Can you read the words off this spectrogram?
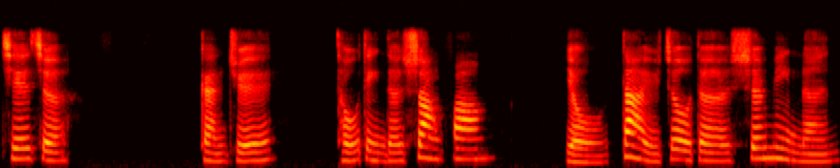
接着感觉头顶的上方有大宇宙的生命能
